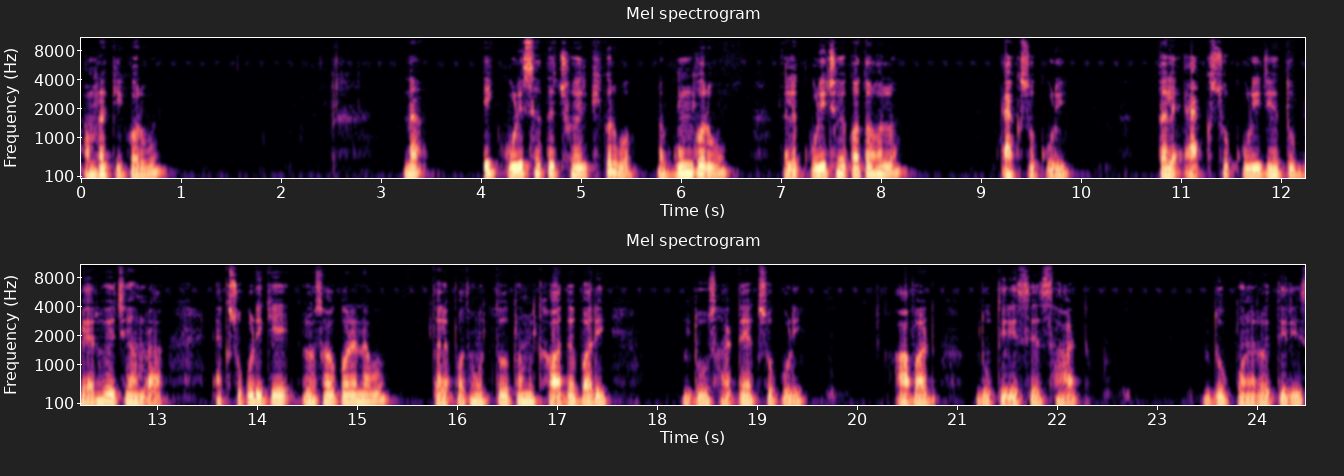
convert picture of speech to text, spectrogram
আমরা কি করব? না, এই কুড়ির সাথে ছয়ের কী করব? না, গুণ করব। তাহলে কুড়ি ছয় কত হলো? একশো কুড়ি। তাহলে একশো কুড়ি যেহেতু বের হয়েছে, আমরা একশো কুড়িকে লসাও করে নেব। তাহলে প্রথমত তো আমি খাওয়াতে পারি দু ষাটে একশো কুড়ি, আবার দু তিরিশে ষাট দু পনেরোয় তিরিশ,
